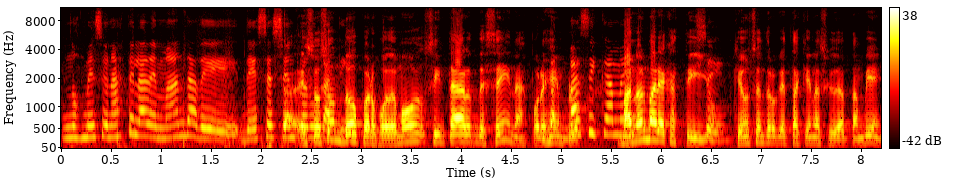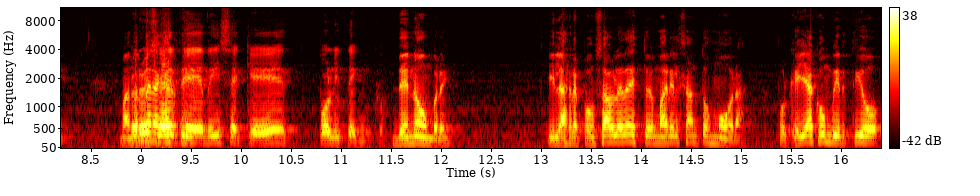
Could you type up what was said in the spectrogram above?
Nos mencionaste la demanda de, ese centro Esos son dos, pero podemos citar decenas, por ejemplo. Básicamente, Manuel María Castillo, que es un centro que está aquí en la ciudad también. Manuel pero María es el que dice que es politécnico. De nombre. Y la responsable de esto es Mariel Santos Mora, porque ella convirtió,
